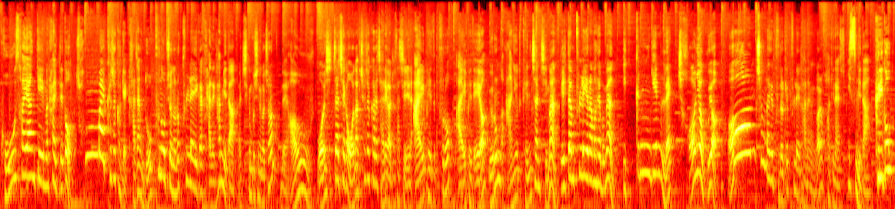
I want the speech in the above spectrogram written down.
고사양 게임을 할 때도 정말 쾌적하게 가장 높은 옵션으로 플레이가 가능합니다. 지금 보시는 것처럼 네, 아우 원신 자체가 워낙 최적화를 잘해가지고 사실 아이패드 프로, 아이패드 에어 이런 거 아니어도 괜찮지만 일단 플레이를 한번 해보면 이 끊김 렉 전혀고요. 엄청나게 부드럽게 플레이가 가능한 걸 확인할 수 있습니다. 그리고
